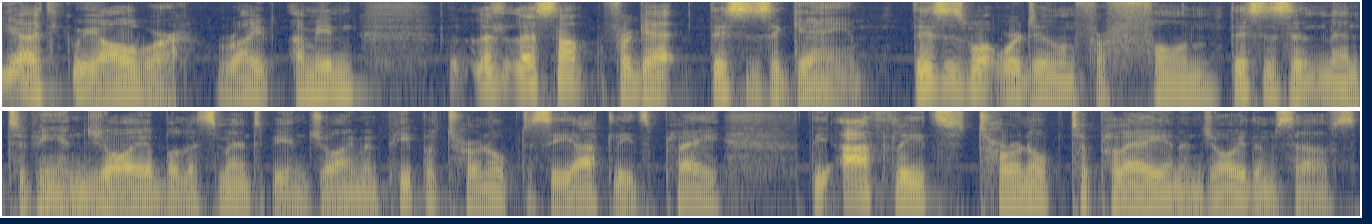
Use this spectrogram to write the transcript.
Yeah, I think we all were, right? I mean, let, let's not forget this is a game. This is what we're doing for fun. This isn't meant to be enjoyable. It's meant to be enjoyment. People turn up to see athletes play. The athletes turn up to play and enjoy themselves.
